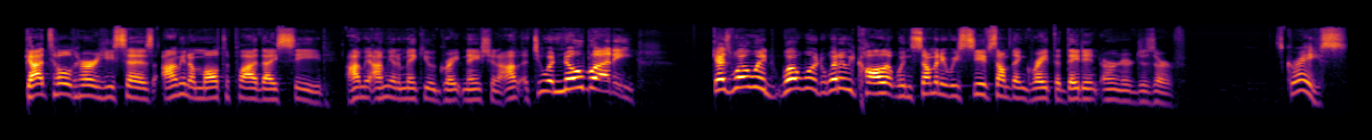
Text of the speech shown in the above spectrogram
God told her, He says, I'm going to multiply thy seed. I'm, I'm going to make you a great nation. I'm, to a nobody. Guys, what would, what would, what do we call it when somebody receives something great that they didn't earn or deserve? It's grace.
